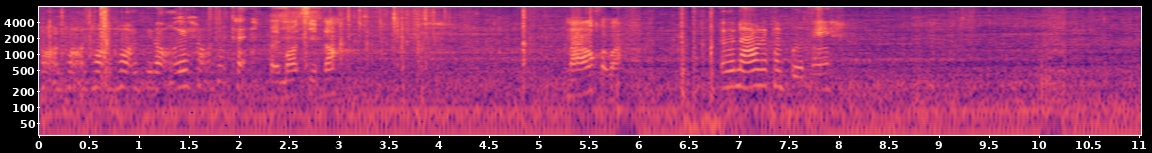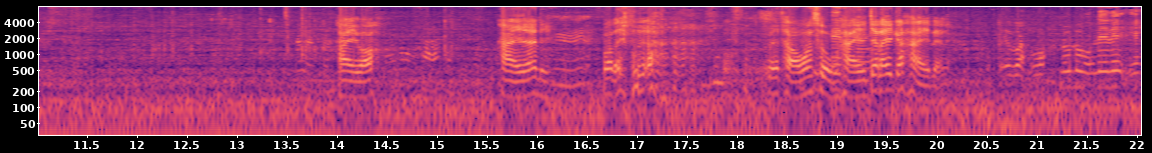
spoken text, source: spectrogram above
ถอนถอนถอนถอนพี่น้องเอ้ยถอนแท้ ไปมอสิตเนาะ หนาวข่อยว่าเออหนาวเลยคันเปิดแอร์หายปะหายแล้วนี่ว่าได้เมื่อไปถามว่าส่งหายจะได้ก็หายเลยเอ้ยว่าโอ้ดูๆเละๆเอ๊ะ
